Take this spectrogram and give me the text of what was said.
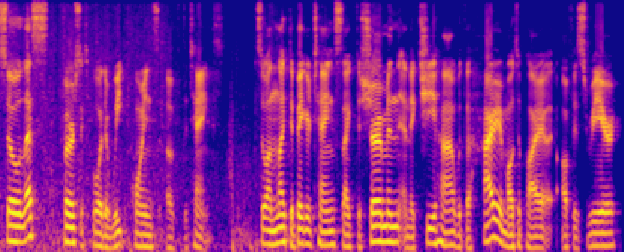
So let's first explore the weak points of the tanks. So unlike the bigger tanks like the Sherman and the Chiha with a higher multiplier of its rear,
